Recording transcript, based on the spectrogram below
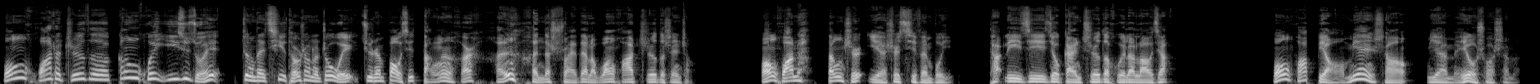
王华的侄子刚回一句嘴。正在气头上的周伟居然抱起档案盒，狠狠地甩在了王华侄子身上。王华呢，当时也是气愤不已，他立即就赶侄子回了老家。王华表面上也没有说什么，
